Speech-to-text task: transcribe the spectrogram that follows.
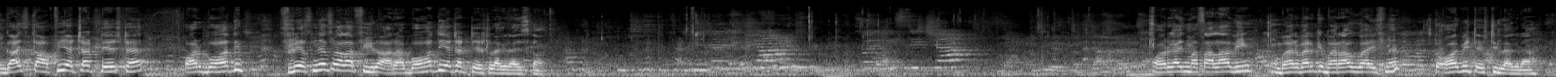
गाइस काफ़ी अच्छा टेस्ट है और बहुत ही फ्रेशनेस वाला फील आ रहा है। बहुत ही अच्छा टेस्ट लग रहा है इसका। और गाइस मसाला भी भर भर के भरा हुआ है इसमें तो और भी टेस्टी लग रहा है।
